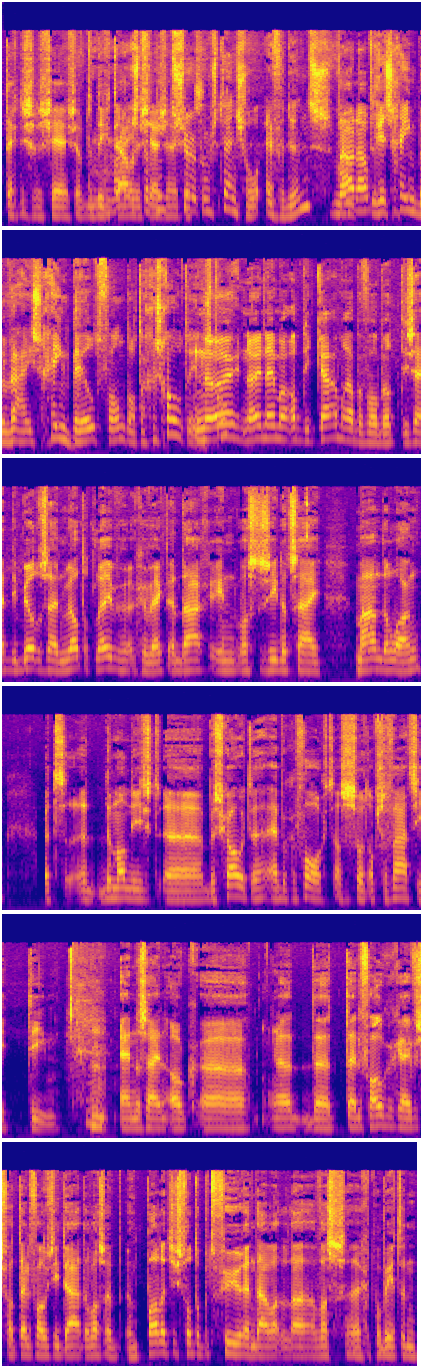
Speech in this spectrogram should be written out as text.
technische recherche of de digitale maar is dat recherche... niet heeft dat- circumstantial evidence? Want Nou, nou- er is geen bewijs, geen beeld van dat er geschoten is, Nee, toch? nee, nee, maar op die camera bijvoorbeeld, die, zijn, die beelden zijn wel tot leven gewekt. En daarin was te zien dat zij maandenlang het, eh, de man die is eh, beschoten hebben gevolgd als een soort observatieteam. En er zijn ook eh, eh, de telefoongegevens van telefoons die daar... Er was een, een pannetje stond op het vuur en daar wa- was eh, geprobeerd een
